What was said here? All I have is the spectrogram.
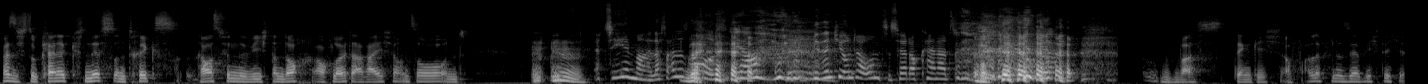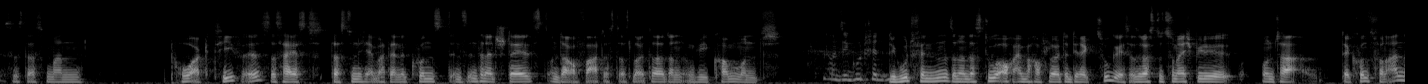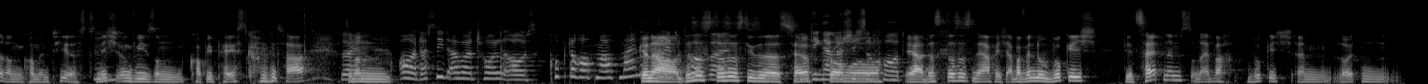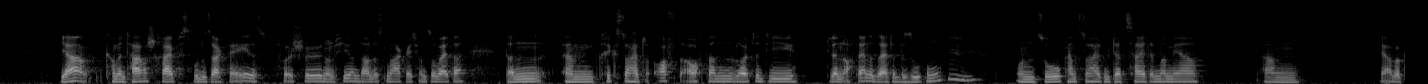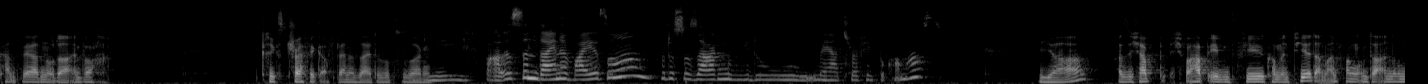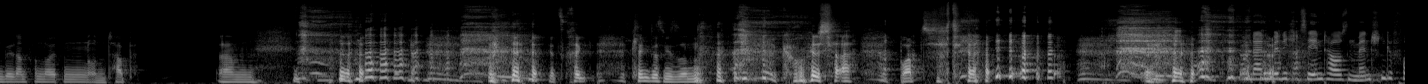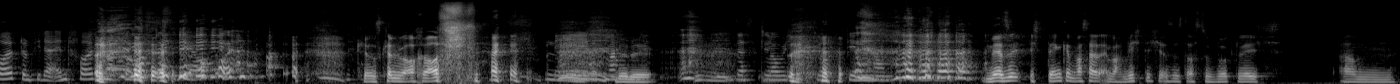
weiß ich, so kleine Kniffs und Tricks rausfinde, wie ich dann doch auch Leute erreiche und so. Und Erzähl mal, lass alles raus. Ja. Wir sind hier unter uns, es hört auch keiner zu. Was, denke ich, auf alle Fälle sehr wichtig ist, ist, dass man proaktiv ist. Das heißt, dass du nicht einfach deine Kunst ins Internet stellst und darauf wartest, dass Leute dann irgendwie kommen und Und sie gut finden. die gut finden, sondern dass du auch einfach auf Leute direkt zugehst. Also, dass du zum Beispiel unter der Kunst von anderen kommentierst. Nicht irgendwie so ein Copy-Paste-Kommentar, So sondern ein, oh, das sieht aber toll aus. Guck doch auch mal auf meine Genau, Seite das ist, vorbei. das ist diese self Dinger lösche ich sofort. Ja, das, das ist nervig. Aber wenn du wirklich dir Zeit nimmst und einfach wirklich ähm, Leuten ja, Kommentare schreibst, wo du sagst, hey, das ist voll schön und hier und da und das mag ich und so weiter, dann ähm, kriegst du halt oft auch dann Leute, die, die dann auch deine Seite besuchen. Hm. Und so kannst du halt mit der Zeit immer mehr ähm, ja, bekannt werden oder einfach kriegst Traffic auf deiner Seite sozusagen. Yay. War das denn deine Weise, würdest du sagen, wie du mehr Traffic bekommen hast? Ja, also ich habe ich hab eben viel kommentiert am Anfang unter anderen Bildern von Leuten und habe ähm, jetzt klingt, klingt es wie so ein komischer Bot. Und dann bin ich 10.000 Menschen gefolgt und wieder entfolgt und okay, das können wir auch rausschneiden. Nee, das macht Nee, nee. das glaube ich, das glaubt dir niemand. Nee, also ich denke, was halt einfach wichtig ist, ist, dass du wirklich, ähm,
